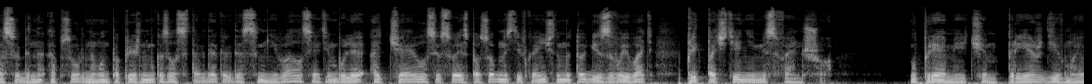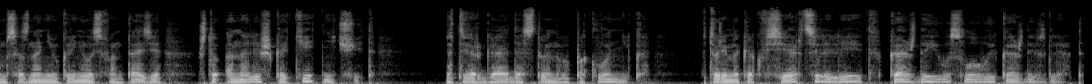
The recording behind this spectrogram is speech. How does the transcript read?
Особенно абсурдным он по-прежнему казался тогда, когда сомневался, а тем более отчаивался в своей способности в конечном итоге завоевать предпочтение мисс Фэншо. Упрямее, чем прежде, в моем сознании укоренилась фантазия, что она лишь кокетничает, отвергая достойного поклонника, в то время как в сердце лелеет каждое его слово и каждый взгляд.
